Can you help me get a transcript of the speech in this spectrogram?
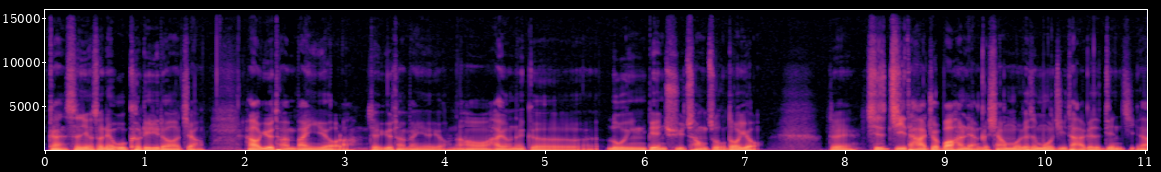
干甚至有时候连乌克丽丽都要教，还有乐团班也有啦，对，乐团班也有。然后还有那个录音编曲创作都有。对，其实吉他就包含两个项目，一个是木吉他，一个是电吉他，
